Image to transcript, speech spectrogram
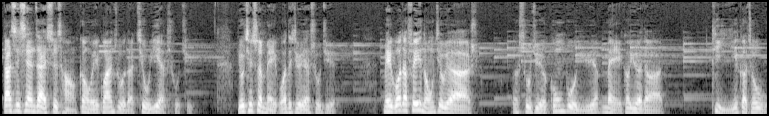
但是现在市场更为关注的就业数据，尤其是美国的就业数据。美国的非农就业呃数据公布于每个月的第一个周五，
